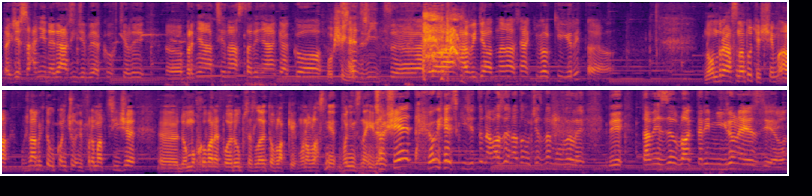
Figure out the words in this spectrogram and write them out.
Takže se ani nedá říct, že by jako chtěli uh, Brňáci nás tady nějak jako sedřít uh, jako a, a vydělat na nás nějaký velký ryte. Jo. No Ondro, já se na to těším a možná bych to ukončil informací, že e, do Mochova nepojedou přes léto vlaky. Ono vlastně o nic nejde. Což je takový hezký, že to navazuje na to, o čem jsme mluvili, kdy tam jezdil vlak, který nikdo nejezdil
